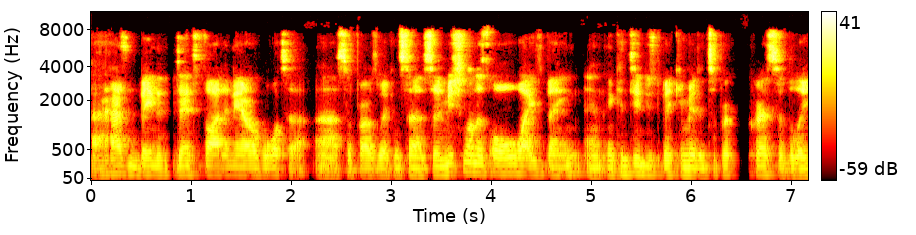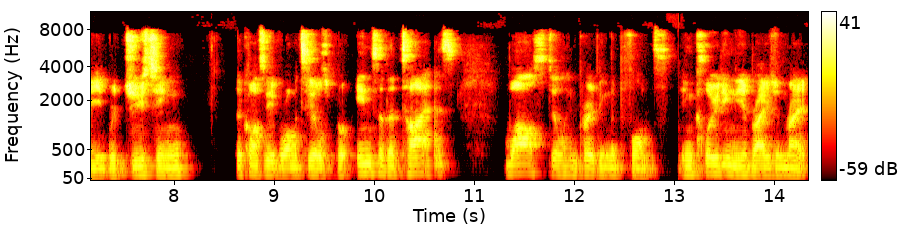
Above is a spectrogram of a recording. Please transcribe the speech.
uh, hasn't been identified in our water, uh, so far as we're concerned. So Michelin has always been and, and, continues to be committed to progressively reducing the quantity of raw materials put into the tyres while still improving the performance, including the abrasion rate,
